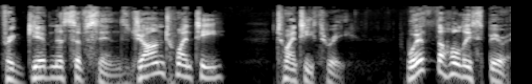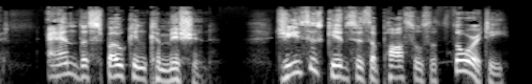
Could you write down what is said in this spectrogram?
forgiveness of sins. John 20, 23. With the Holy Spirit and the spoken commission, Jesus gives his apostles authority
